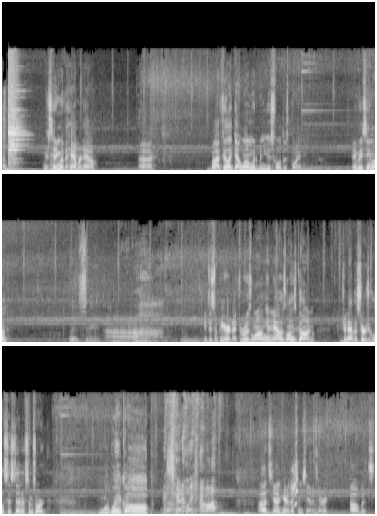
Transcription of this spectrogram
I'm just hitting with a hammer now. Uh, well, I feel like that lung would have been useful at this point. Anybody seen one? Let's see. Ah. it disappeared. I threw his lung, and now his lung's gone. Shouldn't I have a surgical assistant of some sort? Wake up! I'm trying to wake him up. Oh, it's down here. That seems sanitary. Oh, but it's.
